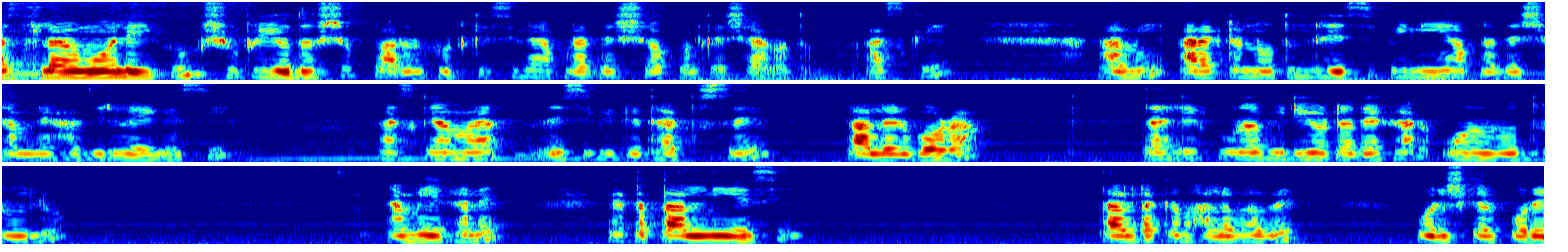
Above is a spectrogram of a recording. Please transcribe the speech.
আসসালামু আলাইকুম। সুপ্রিয় দর্শক, পারুল ফুড কিচেনে আপনাদের সকলকে স্বাগতম। আজকে আমি আরেকটা নতুন রেসিপি নিয়ে আপনাদের সামনে হাজির হয়ে গেছি। আজকে আমার রেসিপিতে থাকছে তালের বড়া। তাহলে পুরো ভিডিওটা দেখার অনুরোধ রইল। আমি এখানে একটা তাল নিয়েছি। তালটাকে ভালোভাবে পরিষ্কার করে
